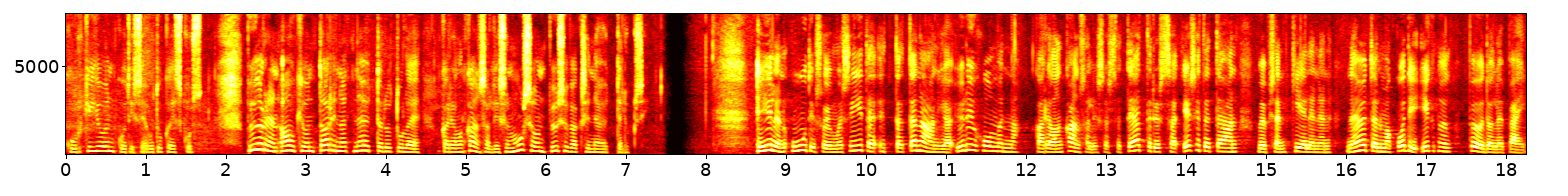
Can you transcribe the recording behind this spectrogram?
Kurkijoen kotiseutukeskus. Pyöreän aukion tarinat näyttely tulee Karjalan kansallisen museon pysyväksi näyttelyksi. Eilen uutisoimme siitä, että tänään ja ylihuomenna Karjalan kansallisessa teatterissa esitetään Websen kielinen näytelmä Kodi Ignoil pöydälle päin.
